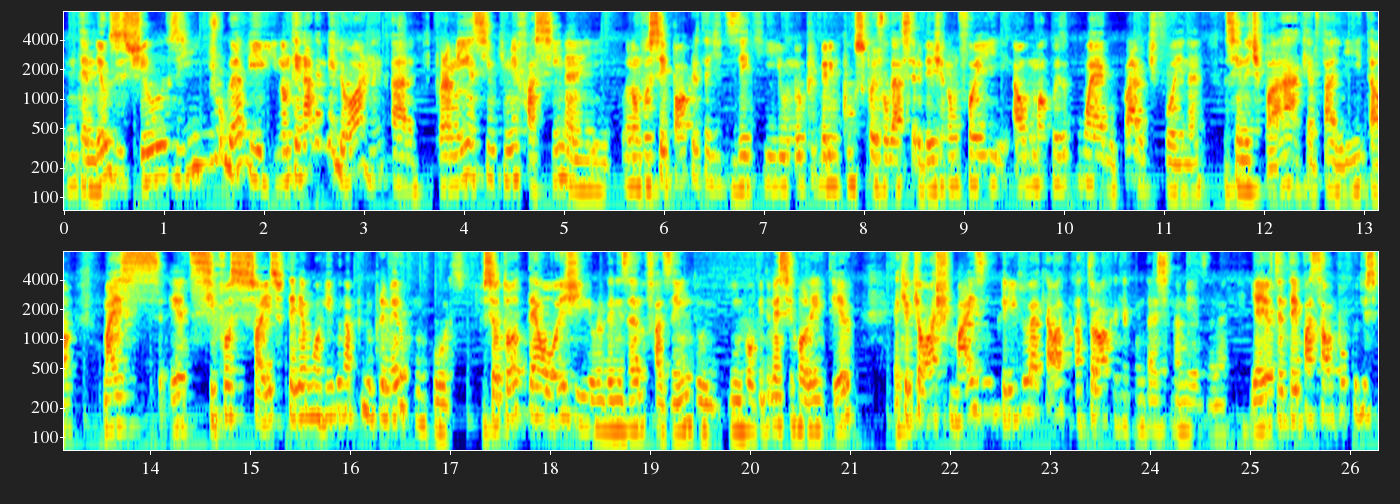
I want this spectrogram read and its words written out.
entender os estilos e julgando. E não tem nada melhor, né, cara? Para mim, assim, o que me fascina, e eu não vou ser hipócrita de dizer que o meu primeiro impulso para jogar cerveja não foi alguma coisa com ego. Claro que foi, né? Assim, de tipo, ah, quero estar tá ali e tal. Mas eh, se fosse só isso, eu teria morrido no primeiro concurso. Se eu tô até hoje organizando, fazendo, envolvido nesse rolê inteiro, é que o que eu acho mais incrível é aquela a troca que acontece na mesa, né? E aí eu tentei passar um pouco disso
